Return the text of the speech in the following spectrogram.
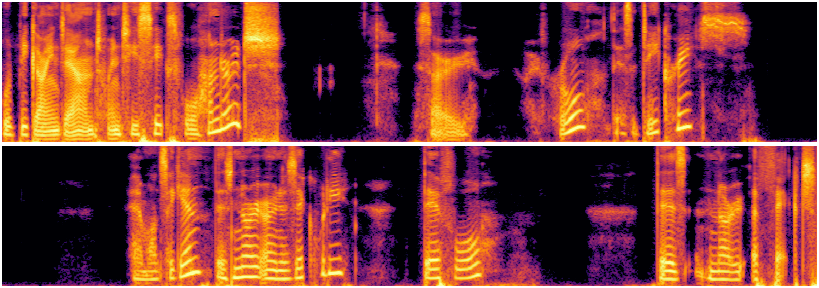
would be going down 26,400. So overall, there's a decrease. And once again, there's no owner's equity, therefore there's no effect.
